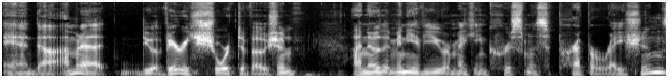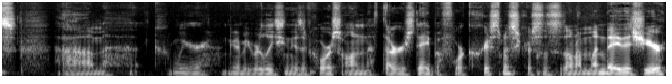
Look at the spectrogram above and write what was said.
And uh, I'm going to do a very short devotion. I know that many of you are making Christmas preparations. Um, we're going to be releasing this, of course, on Thursday before Christmas. Christmas is on a Monday this year.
